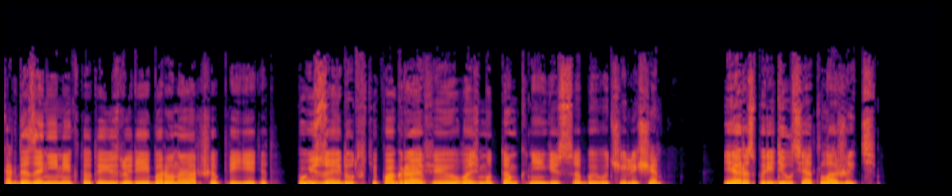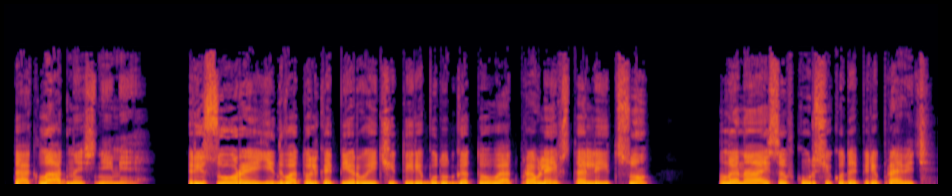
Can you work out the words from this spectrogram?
«Когда за ними кто-то из людей барона Арша приедет, пусть зайдут в типографию, возьмут там книги с собой в училище». Я распорядился отложить. «Так, ладно с ними. Рессоры, едва только первые четыре будут готовы, отправляй в столицу. Лена Айса в курсе, куда переправить.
